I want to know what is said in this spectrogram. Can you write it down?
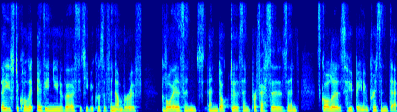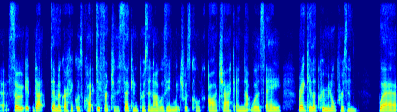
They used to call it Evin University because of the number of lawyers and, and doctors and professors and scholars who'd been imprisoned there. So it, that demographic was quite different to the second prison I was in, which was called Qarchak, and that was a regular criminal prison where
